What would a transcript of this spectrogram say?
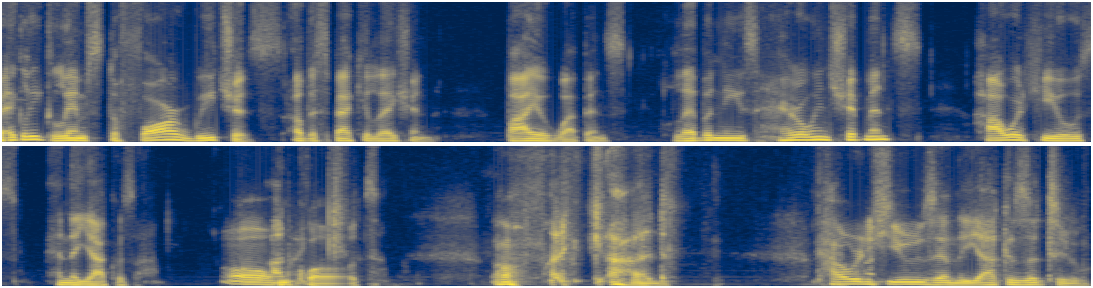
Begley glimpsed the far reaches of the speculation bioweapons, Lebanese heroin shipments, Howard Hughes, and the Yakuza. Oh, unquote. My, oh my God. Howard Hughes and the Yakuza too.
